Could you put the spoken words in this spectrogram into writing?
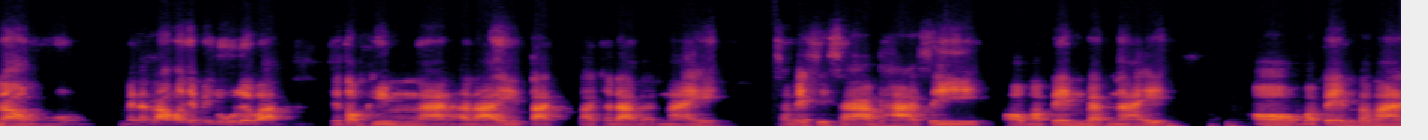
เราไม่นั้นเราก็จะไม่รู้เลยว่า จะต้องพิมพ์งานอะไรตัดตัดกระดาษแบบไหนสำเร็จสีสามผ่าสีออกมาเป็นแบบไหน ออกมาเป็นประมาณ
